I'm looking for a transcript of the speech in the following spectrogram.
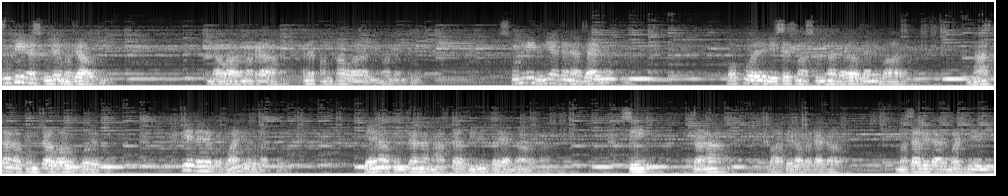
સુખીને સ્કૂલે મજા આવતી. નવા રમકડા અને પંખાવાળા રૂમમાં ગમતો. સ્કૂલની દુનિયા તેને અજાયબ લાગતી. બપોરે રિસેસમાં સ્કૂલના દરવાજાની બહાર નાસ્તાના પૂંચા વાળો ઊભો રહેતો. તે તેને ભગવાન જેવો લાગતો. તેના કુંચાના નાસ્તા વિવિધ ભર્યા ન હતા. સિંહ, ચણા બાફેલા બટાકા, મસાલેદાર મઠ જેવી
